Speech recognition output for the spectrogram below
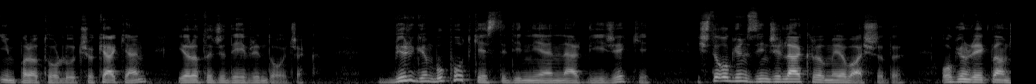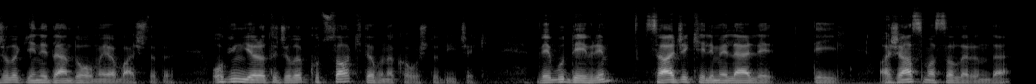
imparatorluğu çökerken yaratıcı devrim doğacak. Bir gün bu podcast'i dinleyenler diyecek ki, işte o gün zincirler kırılmaya başladı. O gün reklamcılık yeniden doğmaya başladı. O gün yaratıcılık kutsal kitabına kavuştu diyecek. Ve bu devrim sadece kelimelerle değil, ajans masalarında,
